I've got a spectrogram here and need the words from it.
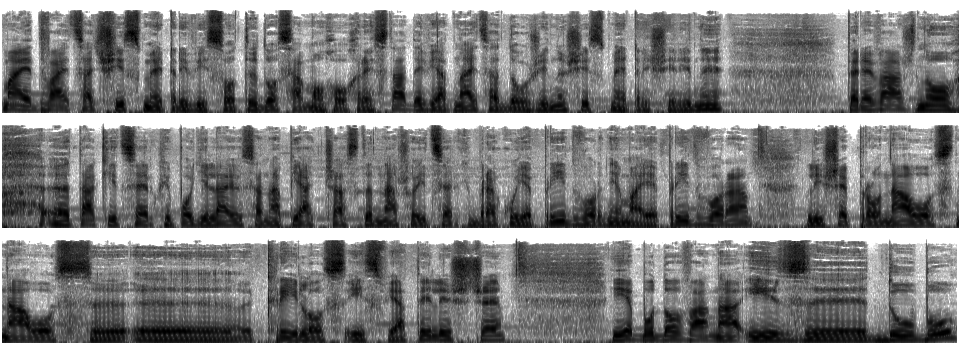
Має 26 метрів висоти до самого хреста, 19 довжини, 6 метрів ширини. Переважно е, такі церкви поділяються на п'ять частин. Нашої церкви бракує придвор, немає придвора, лише про наос, е, е, крилос і святилище. Є будована із дубу.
